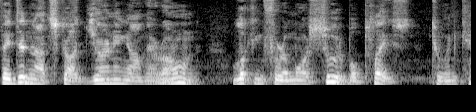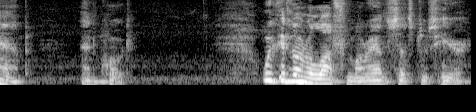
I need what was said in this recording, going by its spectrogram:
They did not start journeying on their own, looking for a more suitable place to encamp. We could learn a lot from our ancestors here.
